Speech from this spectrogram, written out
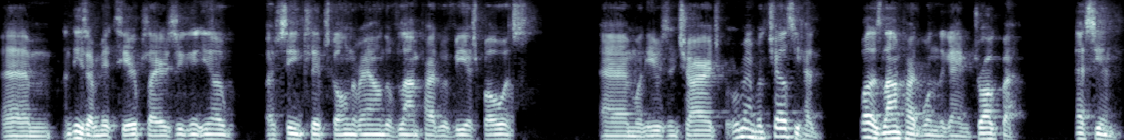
Um, and these are mid-tier players. You, you know, I've seen clips going around of Lampard with Villas-Boas um, when he was in charge. But remember, Chelsea had, well as Lampard won the game, Drogba, Essien,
